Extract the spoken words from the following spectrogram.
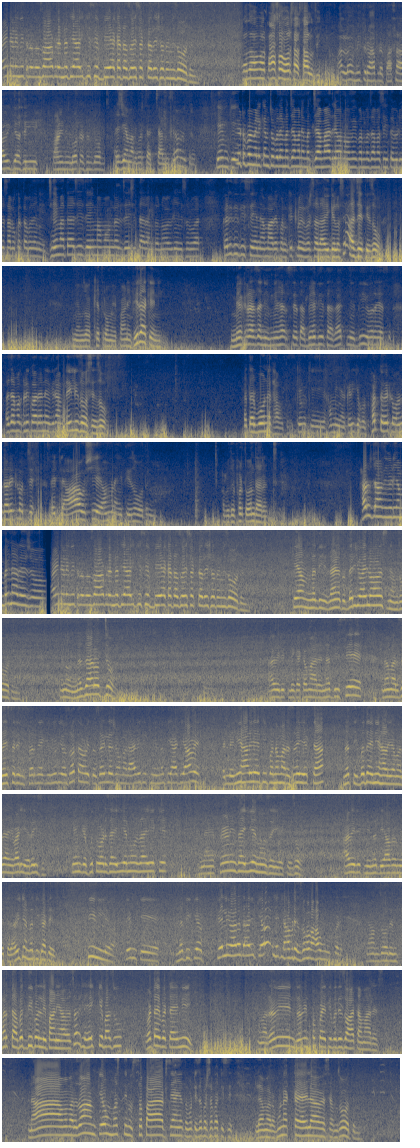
Finally મિત્રો તો જો આપણે નદી આવી ગઈ છે બે કાંઠા જોઈ શકતા દેશો તમે જોવો તમે. તો તો અમારે પાછો વરસાદ ચાલુ થઈ ગયો હાલો મિત્રો આપણે પાછા આવી ગયા છીએ પાણીનું લોકેશન જોવા. હજી અમારો વરસાદ ચાલુ છે હો મિત્રો. કેમ કે યુટ્યુબ ફેમિલી કેમ છો? બધા મજામાં ને મજામાં જ રહેવાનું? અમે પણ મજામાં છીએ. તો વીડિયો ચાલુ કરતા બધાની જય માતાજી જય મા મંગલ જય સીતારામ. તો નવા વિડીયોની શરૂઆત કરી દીધી છે અને અમારે પણ કેટલોય વરસાદ આવી ગયેલો છે. આજે તે જો એમ જો ખેતરોમાં પાણી ભીરા કે નહીં. મેઘરાજાની મહેર છે તા બે દીધા રાતની દી વરહે છે. હજારમાં ઘડીક વાર એને વિરામ લઈ લીધો છે, જો. અત્યારે બહુ નથી આવતો. કેમ કે હમણાં કરી ગયો, પણ ફરતો એટલો, અંધાર એટલો જ છે. એટલે આવશે હમણાંથી જોવો તમે. આ બધો ફરતો અંધાર જ છે. સારું જ્યાં વીડિયો બન્યા રહેજો. ફાઇનલી મિત્રો, તો જો આપણે નદી આવી ગઈ છે, બે કાંઠા જોઈ શકતા દેશો તમે જોવો તમે. કેમ નદી? જાણે તો દરિયો આવેલો આવે છે ને આમ જોવો તમે. એનો નજારો જ જો. આવી રીતની કંઈક અમારે નદી છે અને અમારે જયસરીમ સરને એક વીડિયો જોતા હોય તો જઈ લેજો, અમારે આવી રીતની નદી આડી આવે એટલે નિહાળીએ હતી પણ અમારે જઈ એકતા નથી. બધાય નિહાળી અમારે અહીં વાડીએ રહી છે. કેમ કે ભૂતવડ જાય એ ન જાય કે અને ફ્રેણી જાય એ ન જઈએ કે જો, આવી રીતની નદી આવે, અમે અત્યારે આવી જાય નદી કાંઠે સીન લેવા. કેમ કે નદી કે પહેલી વાર જ આવી કહેવાય ને, એટલે આપણે જોવા આવવું પડે. આમ જો તેમ ફરતા બધી કોલ્લી પાણી આવે છે, એટલે એકે બાજુ વટાઈ વટાઈ નહીં. એમાં રવિન રવિન પપ્પાએથી બધી જો આટા મારે છે. અને આમ અમારે જો આમ કેવું મસ્તીનું સપાટ છે, અહીંયા તો મોટી જબર સપાટી છે. એટલે અમારા મુનાક્કા હેલા આવે છે, આમ જોવો તમે.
